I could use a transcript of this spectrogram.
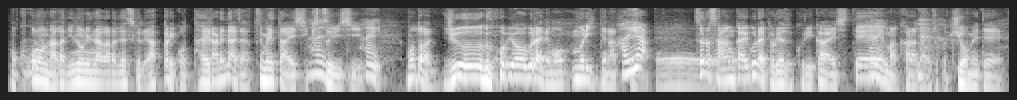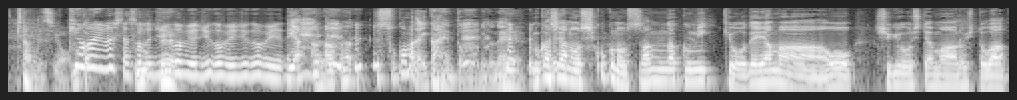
もう心の中で祈りながらですけど、やっぱりこう耐えられないじゃん。冷たいし、きついし。はいはいもうだから15秒ぐらいでもう無理ってなって、早っそれを3回ぐらいとりあえず繰り返して、はいまあ体をちょっと清めてきたんですよ。清まりました、その15秒、15秒、15秒で。いや、そこまではいかへんと思うけどね。昔、あの、四国の山岳密教で山を修行して回る人は、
